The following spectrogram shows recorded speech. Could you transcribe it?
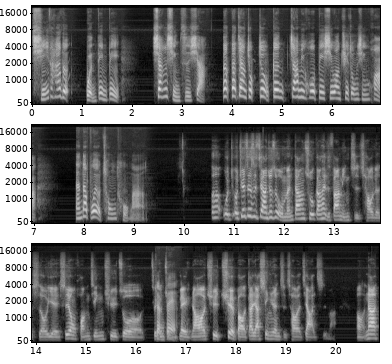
其他的稳定币相形之下。那那这样就就跟加密货币希望去中心化，难道不会有冲突吗？呃，我我觉得这是这样，就是我们当初刚开始发明纸钞的时候，也是用黄金去做这个准备，然后去确保大家信任纸钞的价值嘛。哦，那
